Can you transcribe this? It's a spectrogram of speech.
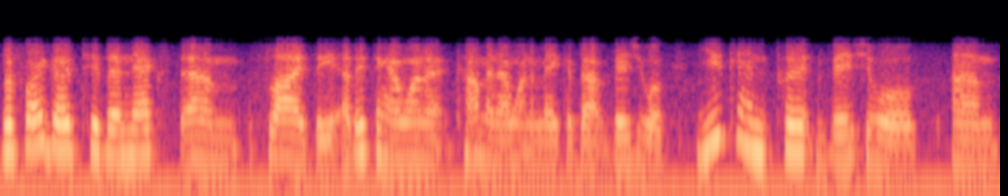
before I go to the next um, slide, the other thing I want to comment I want to make about visuals, you can put visuals um,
